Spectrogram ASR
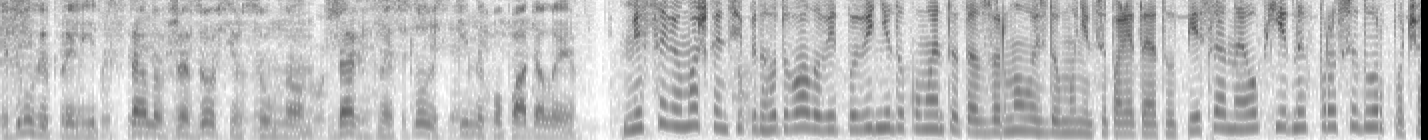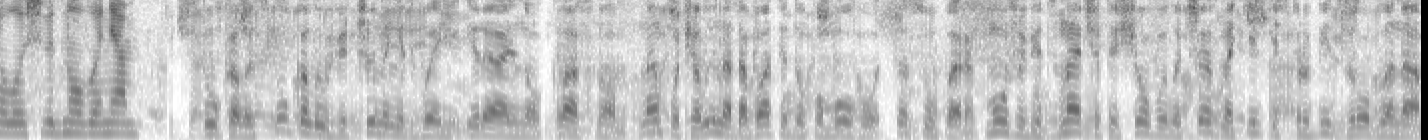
І другий приліт стало вже зовсім сумно. Дах знесло, і стіни попадали. Місцеві мешканці підготували відповідні документи та звернулись до муніципалітету. Після необхідних процедур почалось відновлення. Стукали, стукали у відчинені двері, і реально класно. Нам почали надавати допомогу. Це супер. Можу відзначити, що величезна кількість робіт зроблена.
